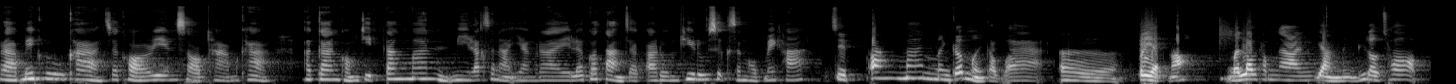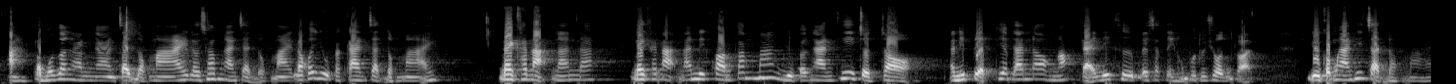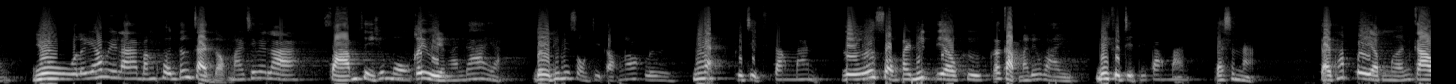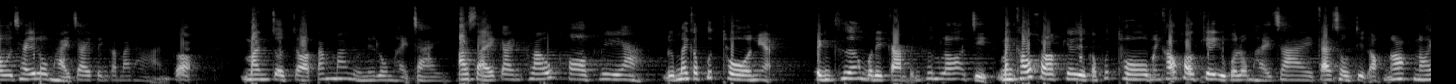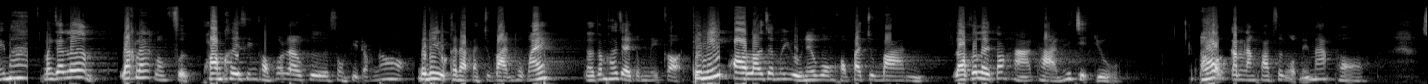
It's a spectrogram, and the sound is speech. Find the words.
กราบไม่ครูค่ะ จะขอเรียนสอบถามค่ะ อาการของจิตตั้งมั่นมีลักษณะอย่างไร แล้วก็ต่างจากอารมณ์ที่รู้สึกสงบไหมคะ จิตตั้งมั่นมันก็เหมือนกับว่า เออเปรียบเนาะเหมือนเราทำงานอย่างหนึ่งที่เราชอบอะสมมติว่างานงานจัดดอกไม้ เราชอบงานจัดดอกไม้ เราก็อยู่กับการจัดดอกไม้ ในขณะนั้นนะ ในขณะนั้นมีความตั้งมั่นอยู่กับงานที่จดจ่ออันนี้เปรียบเทียบด้านนอกเนาะแต่อันนี้คือเป็นสติของปุถุชนก่อน อยู่กับงานที่จัดดอกไม้ อยู่ระยะเวลาบางคนต้องจัดดอกไม้ใช้เวลาสามสี่ชั่วโมงก็อยู่อย่างนั้นได้อะโดยที่ไม่ส่งจิตออกนอกเลย เนี่ยคือจิตที่ตั้งมั่น หรือส่งไปนิดเดียวคือก็กลับมาได้ไวนี่คือจิตที่ตั้งมั่นลักษณะ แต่ถ้าเปรียบเหมือนเกาใช้ลมหายใจเป็นกรรมฐานก็มันจดจ่อตั้งมั่นอยู่ในลมหายใจ อาศัยการเคล้าคอเคลียหรือไม่ก็พุทโธเนี่ย เป็นเครื่องบริการเป็นเครื่องล่อจิต มันเข้าคลอเคลียอยู่กับพุทโธ มันเข้าคลอเคลียอยู่กับลมหายใจ การส่งจิตออกนอกน้อยมาก มันก็เริ่มแรกๆเราฝึก ความเคยชินของพวกเราคือส่งจิตออกนอก ไม่ได้อยู่ขณะปัจจุบันถูกไหมเราต้องเข้าใจตรงนี้ก่อน ทีนี้พอเราจะมาอยู่ในวงของปัจจุบัน เราก็เลยต้องหาฐานให้จิตอยู่ เพราะกำลังความสงบไม่มากพอ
